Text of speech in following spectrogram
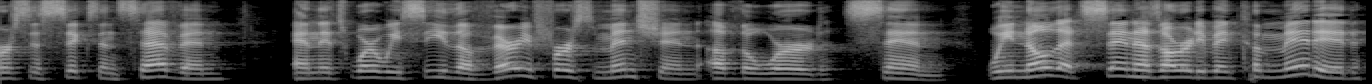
verses 6 and 7, and it's where we see the very first mention of the word sin. We know that sin has already been committed,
